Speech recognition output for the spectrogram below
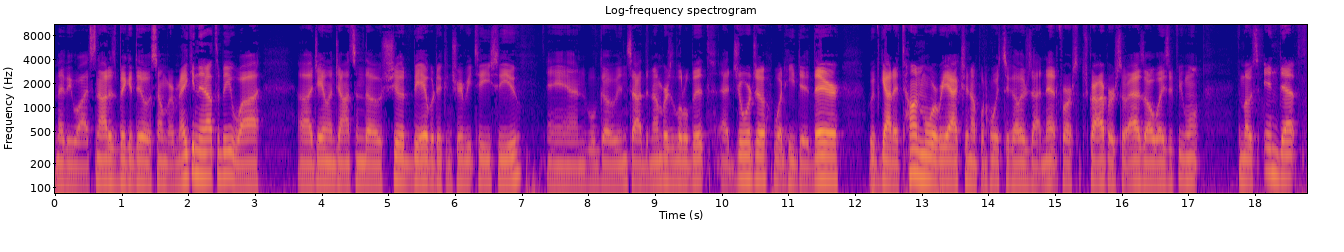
maybe why it's not as big a deal as some are making it out to be, why uh, Jalen Johnson, though, should be able to contribute to ECU and we'll go inside the numbers a little bit at Georgia, what he did there. We've got a ton more reaction up on hoistedcolors.net for our subscribers. So, as always, if you want the most in depth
